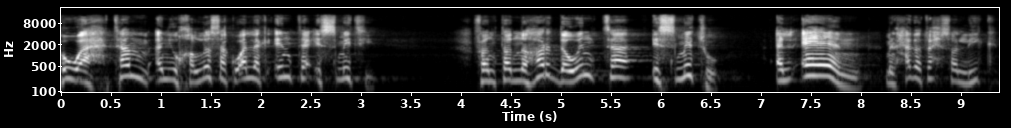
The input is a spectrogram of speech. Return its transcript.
هو اهتم أن يخلصك وقال لك أنت اسمتي. فأنت النهارده وأنت اسمته الآن من حاجة تحصل ليك؟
